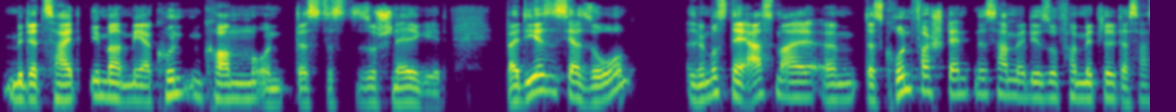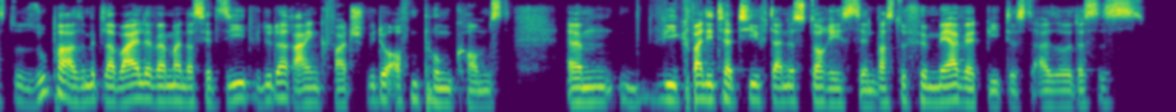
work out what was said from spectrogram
mit der Zeit immer mehr Kunden kommen und dass das so schnell geht. Bei dir ist es ja so, also wir mussten ja erstmal ähm, das Grundverständnis haben wir dir so vermittelt. Das hast du super. Also mittlerweile, wenn man das jetzt sieht, wie du da reinquatscht, wie du auf den Punkt kommst, ähm, wie qualitativ deine Stories sind, was du für Mehrwert bietest. Also das ist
